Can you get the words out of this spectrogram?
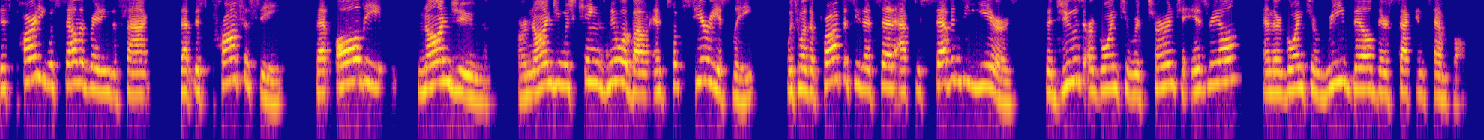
this party was celebrating the fact that this prophecy that all the non Jews or non Jewish kings knew about and took seriously, which was a prophecy that said after 70 years, the Jews are going to return to Israel and they're going to rebuild their second temple.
